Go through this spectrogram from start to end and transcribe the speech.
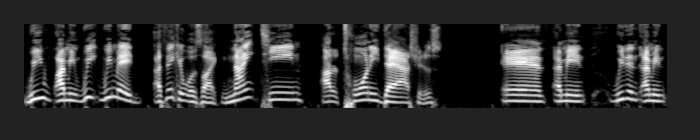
we I mean we we made I think it was like 19 out of 20 dashes. And I mean, we didn't I mean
